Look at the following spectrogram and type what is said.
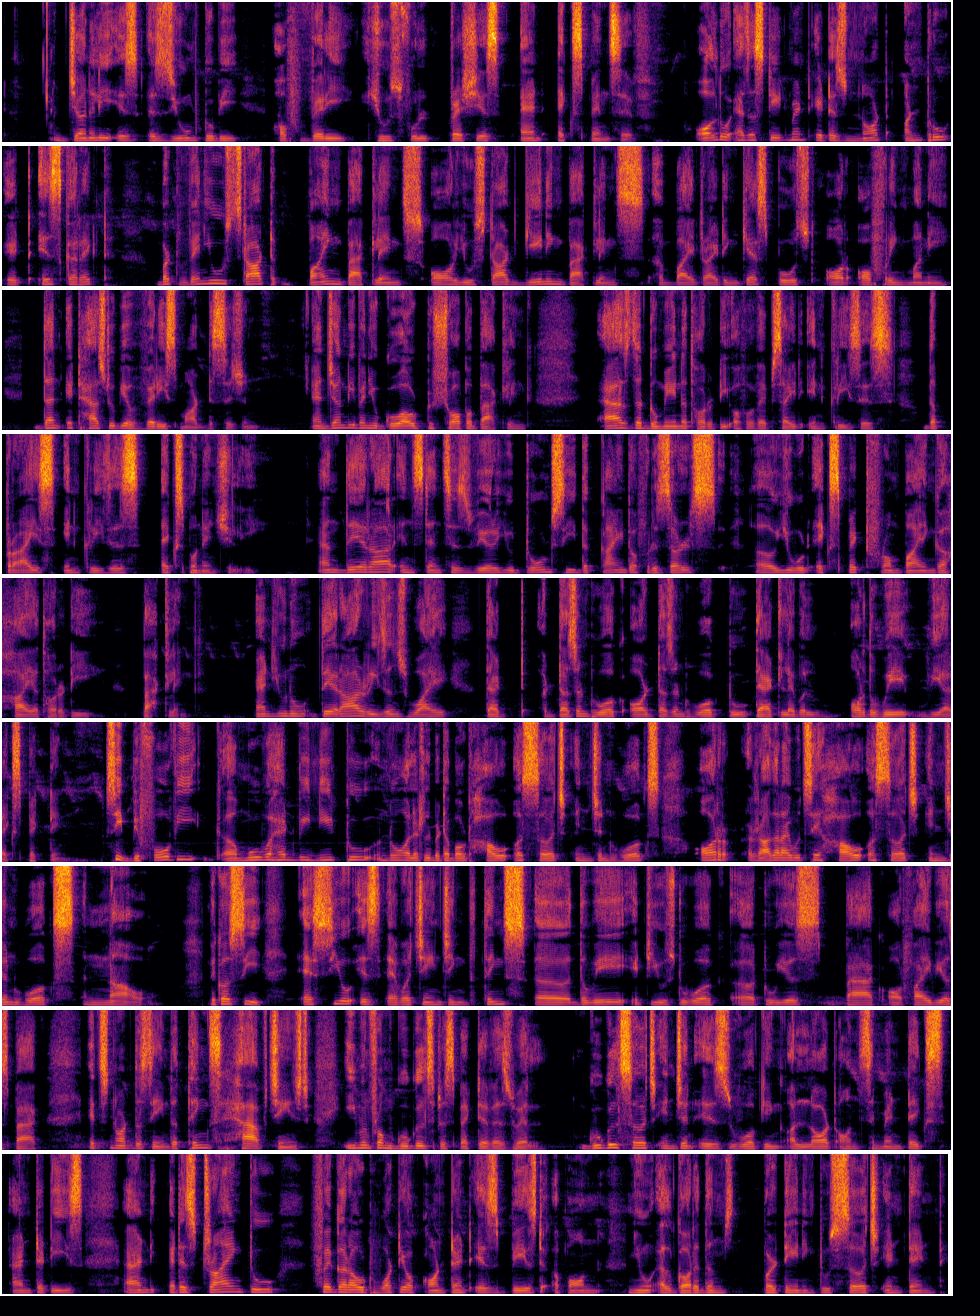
generally is assumed to be of very useful, precious, and expensive. Although, as a statement, it is not untrue, it is correct but when you start buying backlinks or you start gaining backlinks uh, by writing guest posts or offering money, then it has to be a very smart decision. And generally, when you go out to shop a backlink, as the domain authority of a website increases, the price increases exponentially. And there are instances where you don't see the kind of results uh, you would expect from buying a high authority backlink and you know there are reasons why that doesn't work or doesn't work to that level or the way we are expecting. See before we uh, move ahead we need to know a little bit about how a search engine works or rather i would say how a search engine works now. Because see SEO is ever changing. The things, uh, the way it used to work uh, two years back or five years back, it's not the same. The things have changed, even from Google's perspective as well. Google search engine is working a lot on semantics, entities, and it is trying to figure out what your content is based upon new algorithms pertaining to search intent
